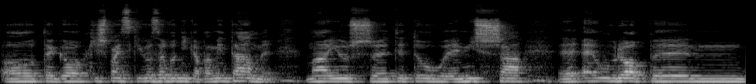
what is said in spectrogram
o tego hiszpańskiego zawodnika. Pamiętamy, ma już e, tytuł e, mistrza e, Europy mm,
